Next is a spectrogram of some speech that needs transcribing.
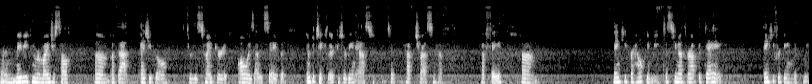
And maybe you can remind yourself um, of that as you go through this time period. Always, I would say, but in particular, because you're being asked to, have trust and have have faith. Um, thank you for helping me, just you know, throughout the day. Thank you for being with me.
